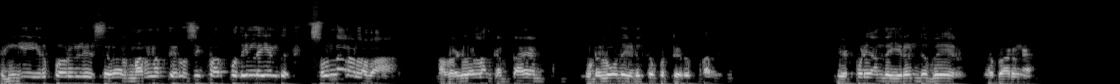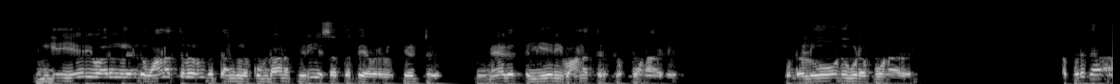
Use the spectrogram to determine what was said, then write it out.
இங்கே இருப்பவர்களில் சிலர் மரணத்தை ருசி பார்ப்பதில்லை என்று சொன்னார் அல்லவா? அவர்களெல்லாம் கட்டாயம் உடலோடு எடுக்கப்பட்டு இருப்பார்கள். எப்படி அந்த இரண்டு பேர் பாருங்க. இங்கே ஏறி வாருங்கள் என்று வானத்திலிருந்து தங்களுக்கு உண்டான பெரிய சத்தத்தை அவர்கள் கேட்டு மேகத்தில் ஏறி வானத்திற்கு போனார்கள். உடலோடு கூட போனார்கள். அப்படிதான்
